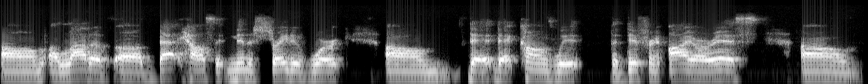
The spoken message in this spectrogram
um, a lot of uh, back house administrative work um, that that comes with the different IRS um,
